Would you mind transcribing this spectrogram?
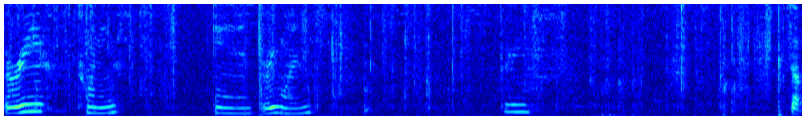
three 20s and three ones three. So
